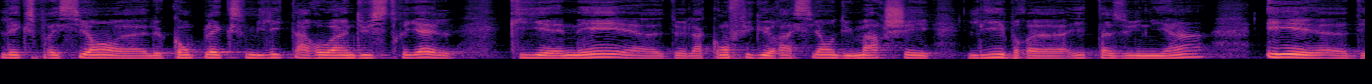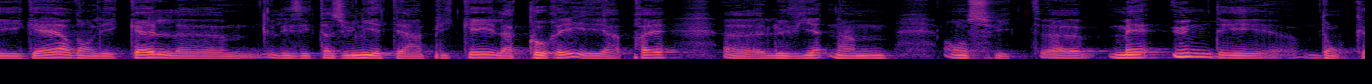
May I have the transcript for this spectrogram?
l'expression le complexe militaro-industriel qui est né de la configuration du marché libre états-unien et euh, des guerres dans lesquelles euh, les États-Unis étaient impliqués, la Corée et après euh, le Vietnam ensuite. Mais une des donc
